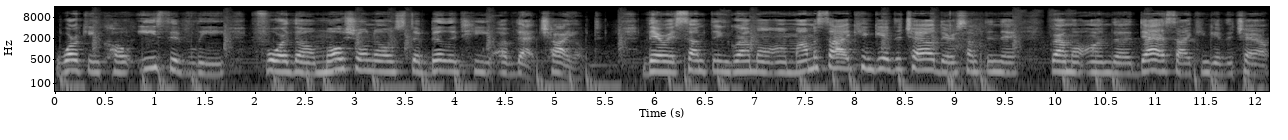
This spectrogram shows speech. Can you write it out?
working cohesively for the emotional stability of that child. There is something grandma on mama's side can give the child. There's something that grandma on the dad's side can give the child.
